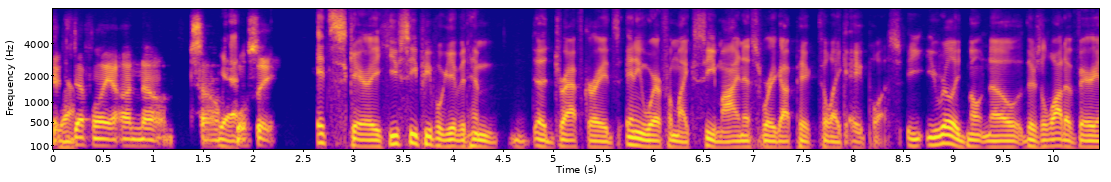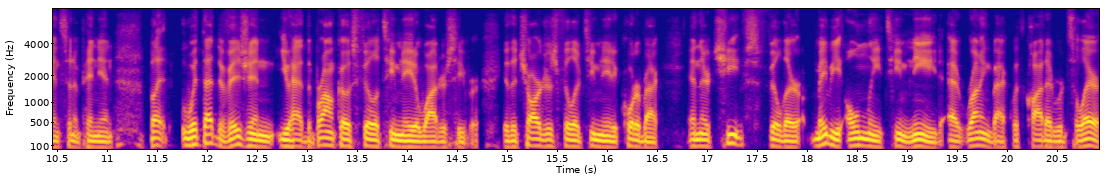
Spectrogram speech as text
it's yeah. definitely unknown. So yeah. we'll see it's scary. You see people giving him uh, draft grades anywhere from like C minus, where he got picked, to like A plus. You really don't know. There's a lot of variance in opinion. But with that division, you had the Broncos fill a team need a wide receiver. You the Chargers fill their team need a quarterback, and their Chiefs fill their maybe only team need at running back with Clyde Edwards Helaire.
